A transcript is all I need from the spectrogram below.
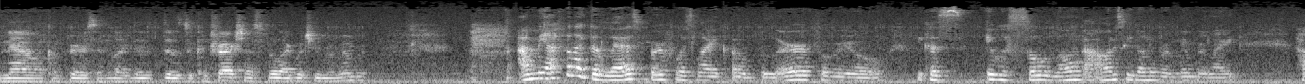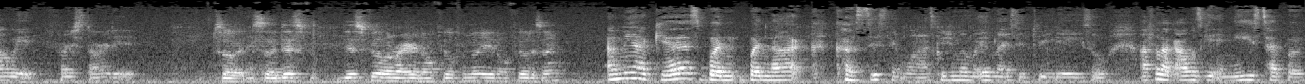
now in comparison? Like, does, does the contractions feel like what you remember? I mean, I feel like the last birth was like a blur for real because it was so long. I honestly don't even remember like how it first started. So, so this this feeling right here don't feel familiar. Don't feel the same. I mean, I guess, but but not consistent wise, because you remember it lasted three days. So I feel like I was getting these type of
